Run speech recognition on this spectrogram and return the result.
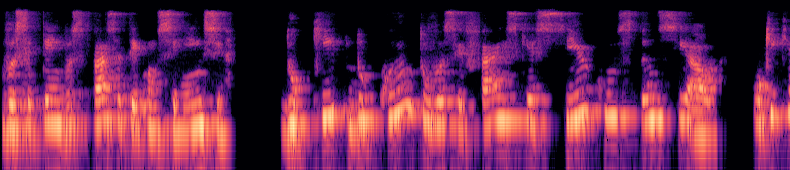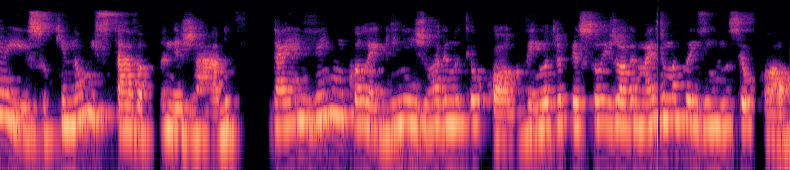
você tem, você passa a ter consciência do que, do quanto você faz que é circunstancial. O que, que é isso? Que não estava planejado. Daí vem um coleguinha e joga no teu colo, vem outra pessoa e joga mais uma coisinha no seu colo.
